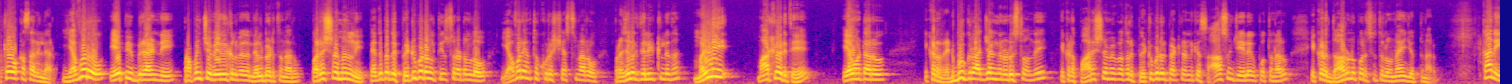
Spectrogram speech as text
ఒకే ఒక్కసారి వెళ్ళారు. ఎవరు ఏపీ బ్రాండ్ని ప్రపంచ వేదికల మీద నిలబెడుతున్నారు? పరిశ్రమల్ని పెద్ద పెద్ద పెట్టుబడులు తీసుకురావడంలో ఎవరు ఎంత కృషి చేస్తున్నారో ప్రజలకు తెలియట్లేదా? మళ్ళీ మాట్లాడితే ఏమంటారు? ఇక్కడ రెడ్ బుక్ రాజ్యాంగం నడుస్తోంది. ఇక్కడ పారిశ్రామికవేత్తలు పెట్టుబడులు పెట్టడానికి సాహసం చేయలేకపోతున్నారు. ఇక్కడ దారుణ పరిస్థితులు ఉన్నాయని చెప్తున్నారు. కానీ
